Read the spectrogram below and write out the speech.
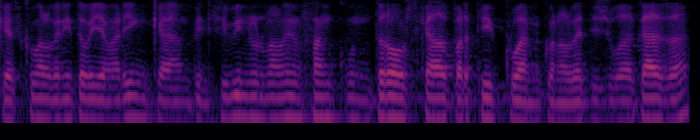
que és com el Benito Villamarín, que en principi normalment fan controls cada partit quan, quan el Betis juga a casa,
